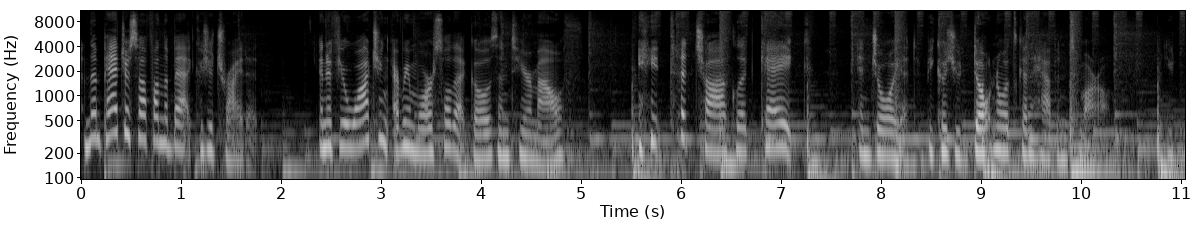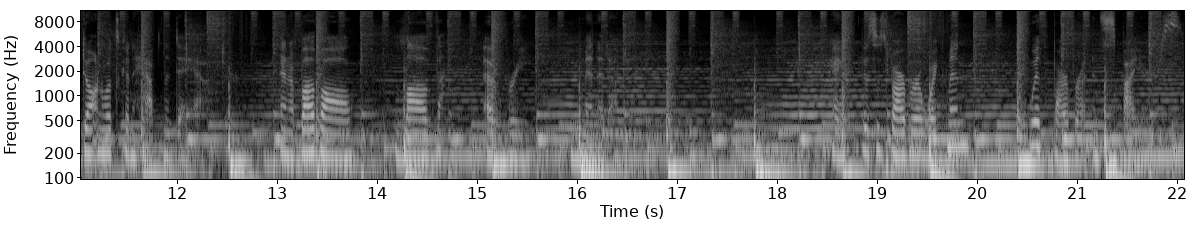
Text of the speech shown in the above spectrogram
and then pat yourself on the back because you tried it. And if you're watching every morsel that goes into your mouth, eat the chocolate cake. Enjoy it because you don't know what's going to happen tomorrow. You don't know what's going to happen the day after and above all, love every minute of it. Hey, this is Barbara Wickman with Barbara Inspires.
